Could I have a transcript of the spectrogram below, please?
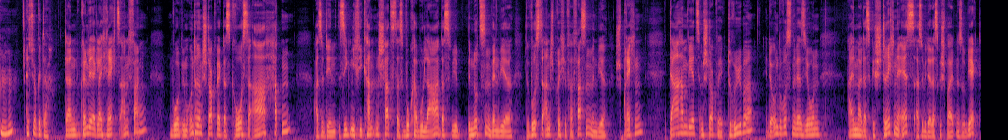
Mhm, ist so gedacht. Dann können wir ja gleich rechts anfangen, wo wir im unteren Stockwerk das große A hatten, also den signifikanten Schatz, das Vokabular, das wir benutzen, wenn wir bewusste Ansprüche verfassen, wenn wir sprechen. Da haben wir jetzt im Stockwerk drüber, in der unbewussten Version, Einmal das gestrichene S, also wieder das gespaltene Subjekt,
